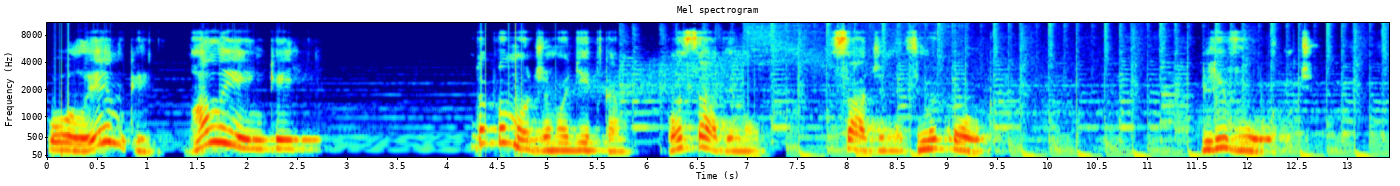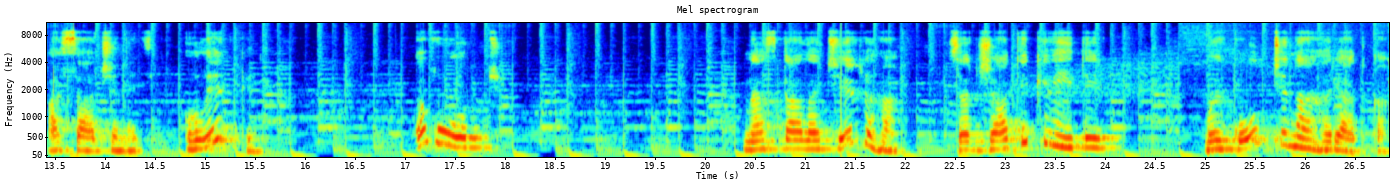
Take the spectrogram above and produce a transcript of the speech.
у Оленки маленький. Допоможемо діткам, посадимо саджанець Миколки ліворуч, а саджанець Оленки праворуч. Настала черга саджати квіти. Миколчина грядка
